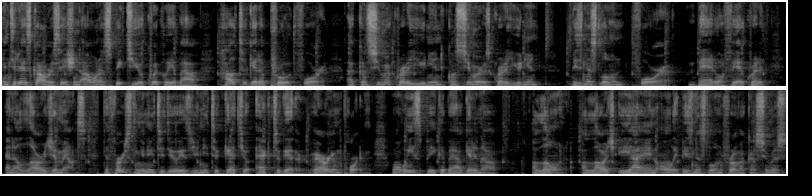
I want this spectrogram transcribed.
In today's conversation, I want to speak to you quickly about how to get approved for a consumer credit union, consumers credit union business loan for bad or fair credit and a large amount. The first thing you need to do is you need to get your act together. Very important. When we speak about getting a, a loan, a large EIN only business loan from a consumer's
